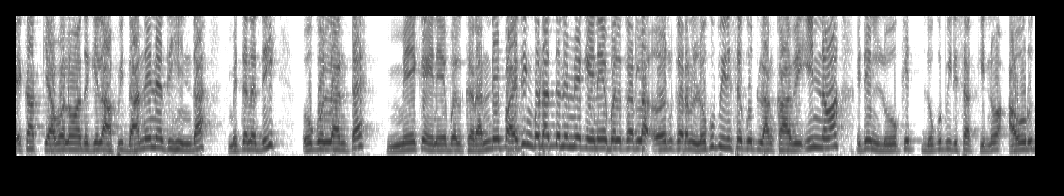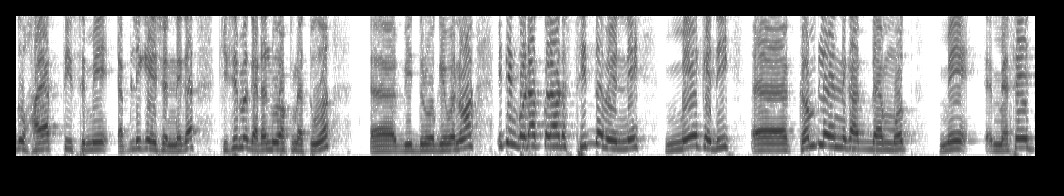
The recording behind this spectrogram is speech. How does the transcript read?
එකක් යවනවද කියලා අපි දන්නේ නැති හින්දා මෙතනදී ඕගොල්ලන්ට මේක enable කරන්න කරන්න එපා. ඉතින් ගොඩක් දෙනෙක් මේක enable කරලා earn කරන ලොකු පිරිසකුත් ලංකාවේ ඉන්නවා. ඉතින් ලෝකෙත් ලොකු පිරිසක් ඉන්නවා. අවුරුදු 6ක් තිස්සේ මේ application එක කිසිම ගැටලුවක් නැතුව විද්‍රෝ ගෙවනවා. ඉතින් ගොඩක් වෙලාවට සිද්ධ වෙන්නේ මේකෙදි කම්ප්ලේන් එකක් දැම්මොත් මේ මැසේජ්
